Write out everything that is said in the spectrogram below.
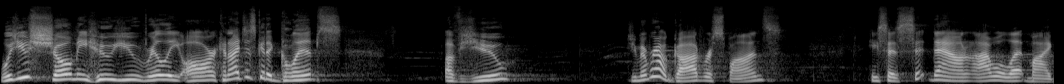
Will you show me who you really are? Can I just get a glimpse of you? Do you remember how God responds? He says, Sit down, and I will let my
